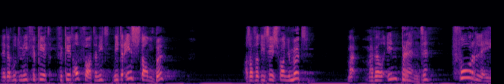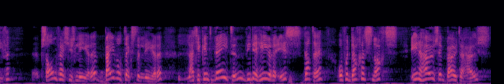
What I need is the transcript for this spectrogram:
Nee, dat moet u niet verkeerd, verkeerd opvatten. Niet, niet erin stampen. Alsof dat iets is van je mut. Maar, maar wel inprenten. Voorleven. Eh, psalmversjes leren, bijbelteksten leren. Laat je kind weten wie de Heere is. Dat hè, overdag en s'nachts, in huis en buiten huis.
